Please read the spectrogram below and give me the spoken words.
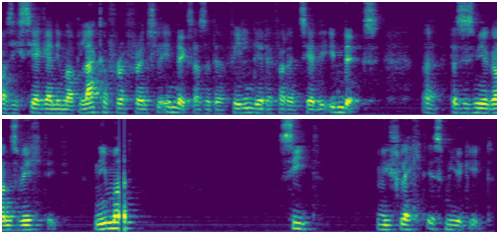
was ich sehr gerne mag, Lack of Referential Index, also der fehlende referenzielle Index. Äh, das ist mir ganz wichtig. Niemand sieht, wie schlecht es mir geht.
